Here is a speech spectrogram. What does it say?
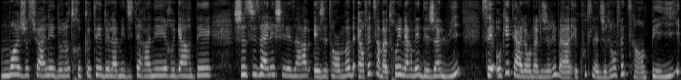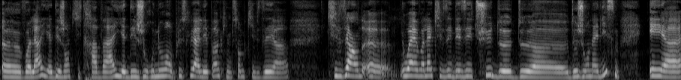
moi, je suis allée de l'autre côté de la Méditerranée, regardez, je suis allée chez les Arabes. Et j'étais en mode, et en fait, ça m'a trop énervé déjà, lui. C'est, ok, t'es allé en Algérie, bah écoute, l'Algérie, en fait, c'est un pays, euh, voilà, il y a des gens qui travaillent, il y a des journaux. En plus, lui, à l'époque, il me semble qu'il faisait... qui faisait un, ouais voilà qui faisait des études de de journalisme et, euh,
